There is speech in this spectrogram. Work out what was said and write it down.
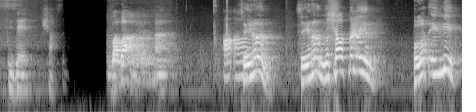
Size şahsım. Baba haberi. Ha? Aa. Seyhan, Seyhan nasıl Şok. saklamayın? Polat evli.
